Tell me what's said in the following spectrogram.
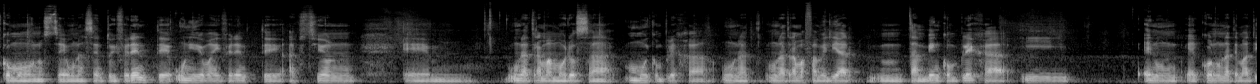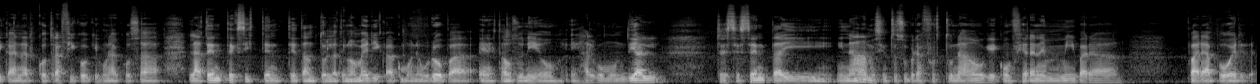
como no sé, un acento diferente, un idioma diferente, acción, eh, una trama amorosa muy compleja, una, una trama familiar mmm, también compleja y en un, eh, con una temática de narcotráfico que es una cosa latente, existente tanto en Latinoamérica como en Europa, en Estados Unidos, es algo mundial, 360 y, y nada, me siento súper afortunado que confiaran en mí para, para poder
